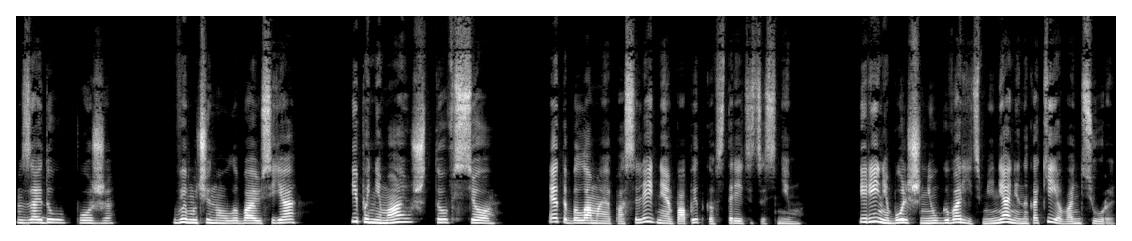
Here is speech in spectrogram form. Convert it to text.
зайду позже. Вымученно улыбаюсь я, и понимаю, что все. Это была моя последняя попытка встретиться с ним. Ирине больше не уговорить меня ни на какие авантюры.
